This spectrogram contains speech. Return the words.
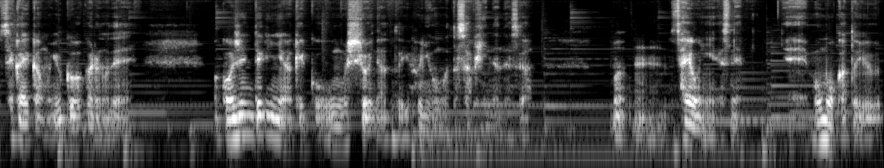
世界観もよくわかるので、まあ個人的には結構面白いなというふうに思った作品なんですが、まあうん、最後にですね、えー、桃花という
